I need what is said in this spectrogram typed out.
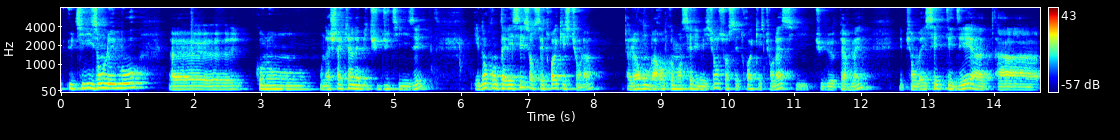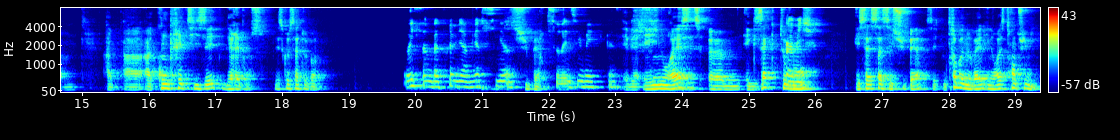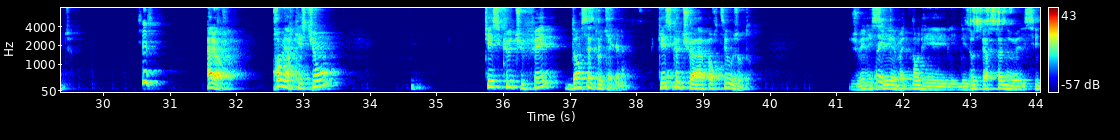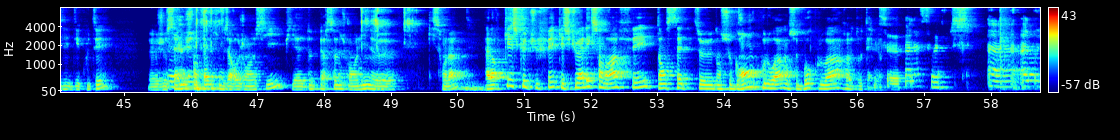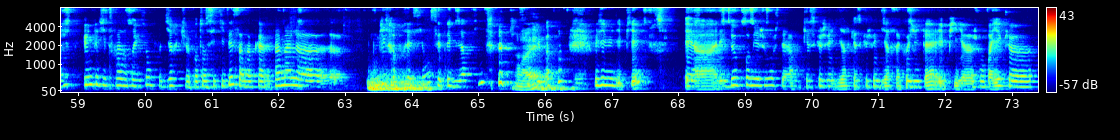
Utilisons les mots euh, qu'on on a chacun l'habitude d'utiliser. Et donc, on t'a laissé sur ces trois questions-là. Alors, on va recommencer l'émission sur ces trois questions-là, si tu le permets. Et puis, on va essayer de t'aider à- à concrétiser les réponses. Est-ce que ça te va? Oui, ça me va très bien. Merci euh, Super. pour ce résumé. Eh bien, et il nous reste euh, exactement, Ah oui. et ça, ça c'est super, c'est une très bonne nouvelle, il nous reste 38 minutes. Alors, première question, qu'est-ce que tu fais dans cet hôtel? Qu'est-ce que tu as apporté aux autres? Je vais laisser maintenant les, les- les autres personnes euh, essayer d'écouter. Euh, je salue. Chantal qui nous a rejoint aussi, puis il y a d'autres personnes, je vois en ligne, euh, qui sont là. Alors, qu'est-ce que tu fais Qu'est-ce que Alexandra fait dans, cette, euh, dans ce grand couloir, dans ce beau couloir euh, d'hôtel Ce palace, ouais. Euh, alors, juste une petite phrase d'introduction pour dire que quand on s'est quitté, ça m'a quand même pas mal euh, mis la pression, cet exercice. Ouais. j'ai mis les pieds. Et euh, les deux premiers jours, j'étais là, qu'est-ce que je vais dire, qu'est-ce que je vais dire, ça cogitait. Et puis, je me voyais que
